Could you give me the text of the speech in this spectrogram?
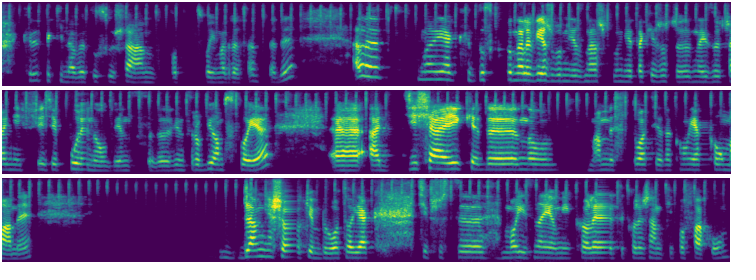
krytyki, nawet usłyszałam pod swoim adresem wtedy, ale no jak doskonale wiesz, bo mnie znasz, bo mnie takie rzeczy najzwyczajniej w świecie płyną, więc, więc robiłam swoje. E, a dzisiaj, kiedy no, mamy sytuację taką, jaką mamy, dla mnie szokiem było to, jak ci wszyscy moi znajomi, koledzy, koleżanki po fachu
